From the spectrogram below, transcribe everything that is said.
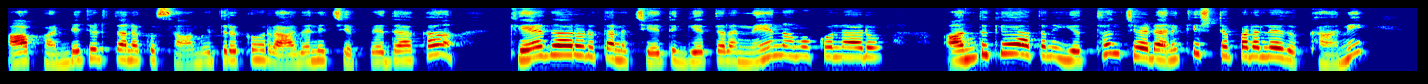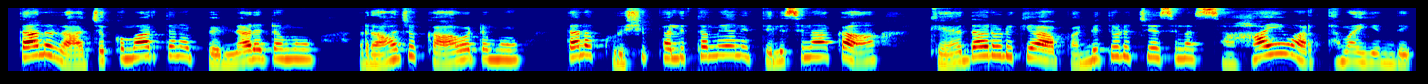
ఆ పండితుడు తనకు సాముద్రికం రాదని చెప్పేదాకా కేదారుడు తన చేతి గీతలనే నమ్ముకున్నాడు. అందుకే అతను యుద్ధం చేయడానికి ఇష్టపడలేదు. కానీ తాను రాజకుమార్తెను పెళ్ళాడటము రాజు కావటము తన కృషి ఫలితమే అని తెలిసినాక కేదారుడికి ఆ పండితుడు చేసిన సహాయం అర్థమయ్యింది.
